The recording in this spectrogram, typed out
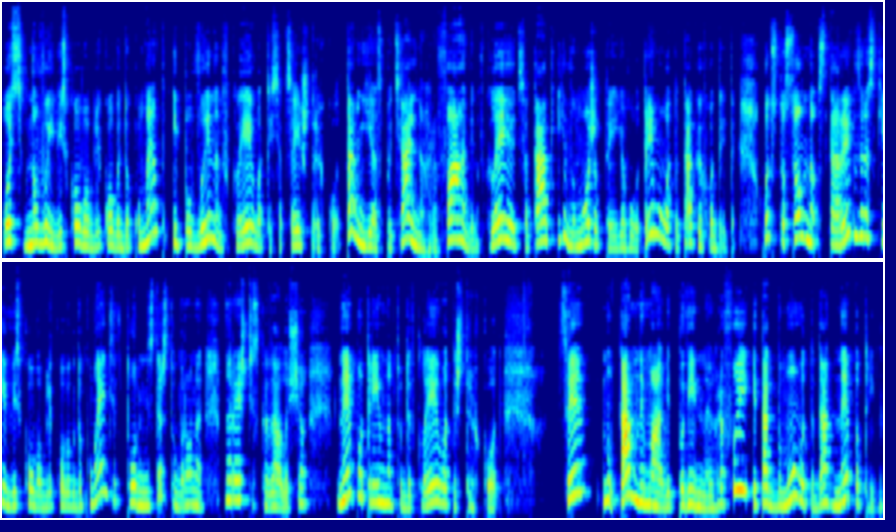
ось в новий військово-обліковий документ і повинен вклеюватися цей штрих-код. Там є спеціальна графа, він вклеюється так, і ви можете його отримувати, так і ходити. От стосовно старих зразків військово-облікових документів, то Міністерство оборони нарешті сказало, що не потрібно туди вклеювати штрих-код. Це ну, там немає відповідної графи, і так би мовити, да, не потрібно,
